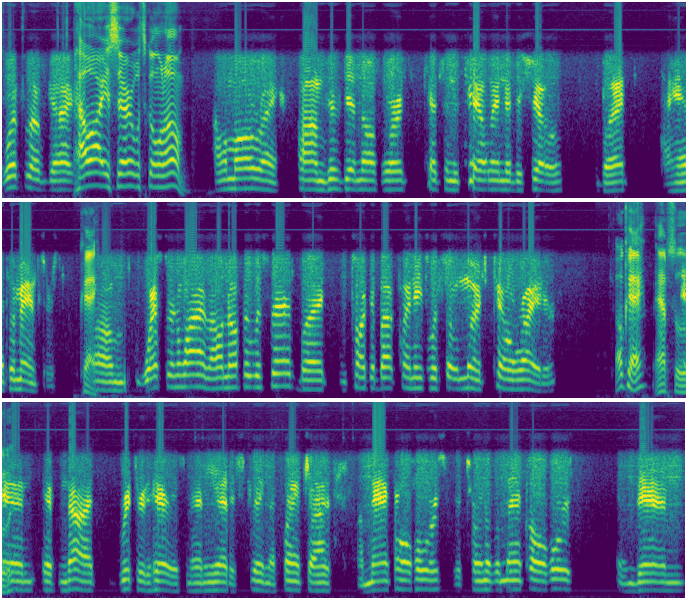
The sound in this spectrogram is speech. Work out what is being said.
What's up, guys? How are you, sir? What's going on? I'm all right. I'm just getting off work, catching the tail end of the show, but I had some answers. Okay. Um, Western wise, I don't know if it was said, but we talked about Clint Eastwood so much, Pale Rider. Okay, absolutely. And if not, Richard Harris, man, he had a string, a franchise, A Man Called Horse, Return of a Man Called Horse, and then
